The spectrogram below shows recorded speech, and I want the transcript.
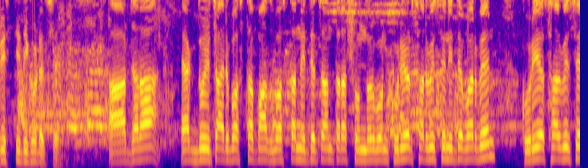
বিস্তৃতি ঘটেছে। আর যারা এক, দুই, চার বস্তা, পাঁচ বস্তা নিতে চান তারা সুন্দরবন কুরিয়ার সার্ভিসে নিতে পারবেন। কুরিয়ার সার্ভিসে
